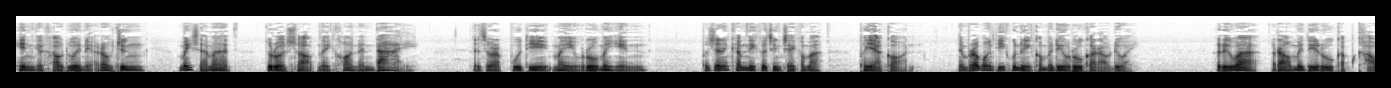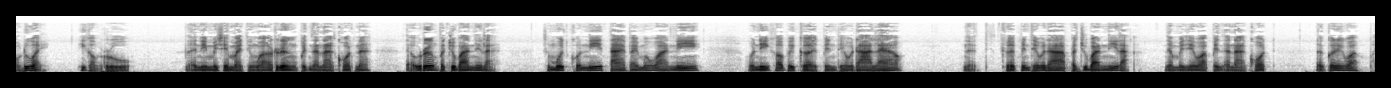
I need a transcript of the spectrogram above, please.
เห็นกับเขาด้วยเนี่ย เราจึงไม่สามารถตรวจสอบในข้อนั้นได้ แต่สำหรับผู้ที่ไม่รู้ไม่เห็น เพราะฉะนั้นคำนี้ก็จึงใช้คำว่าพยากรณ์แต่เพราะบางทีคนอื่นก็ไม่ได้รู้กับเราด้วย หรือว่าเราไม่ได้รู้กับเขาด้วย ที่เขารู้ อันนี้ไม่ใช่หมายถึงว่าเรื่องเป็นอนาคตนะ แต่เรื่องปัจจุบันนี่แหละ สมมุติคนนี้ตายไปเมื่อวานนี้ วันนี้เขาไปเกิดเป็นเทวดาแล้วเนี่ยเกิดเป็นเทวดาปัจจุบันนี้แหละเนี่ยไม่ใช่ว่าเป็นอนาคต แต่ก็เรียกว่าพ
